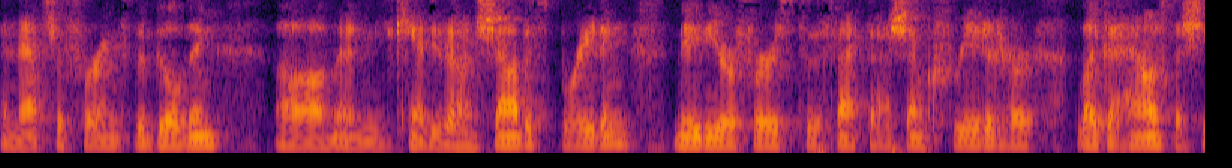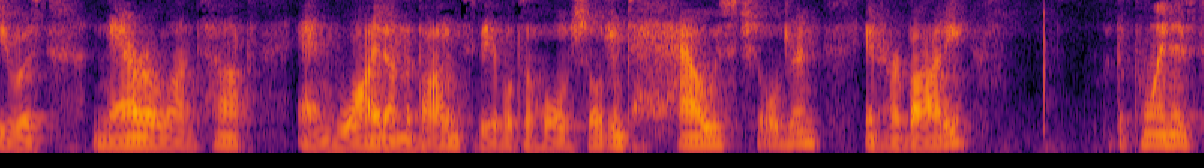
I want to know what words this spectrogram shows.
and that's referring to the building Um, and you can't do that on Shabbos. Braiding maybe refers to the fact that Hashem created her like a house, that she was narrow on top and wide on the bottom to be able to hold children, to house children in her body. But the point is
